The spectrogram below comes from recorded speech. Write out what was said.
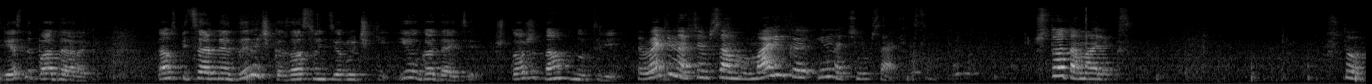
интересный подарок. Там специальная дырочка, засуньте ручки и угадайте, что же там внутри. Давайте начнем с самого маленького и начнем с Алекса. Что там, Алекс? Что?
